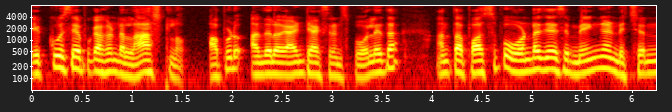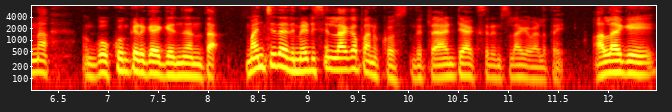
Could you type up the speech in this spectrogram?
ఎక్కువసేపు కాకుండా లాస్ట్లో. అప్పుడు అందులో యాంటీ ఆక్సిడెంట్స్ పోలేదా? అంత పసుపు ఉండజేసి మెంగండి చిన్న కుంకిడికాయ గింజంతా. మంచిది అది మెడిసిన్ లాగా పనికొస్తుంది. ఇట్లా యాంటీ ఆక్సిడెంట్స్ లాగా వెళతాయి. అలాగే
